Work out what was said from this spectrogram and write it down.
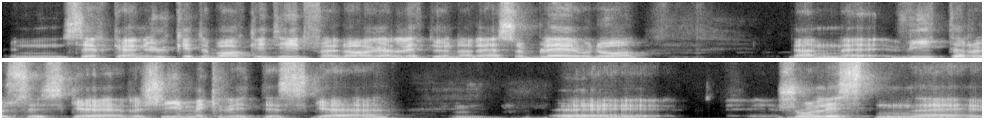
Ca. en uke tilbake i tid fra i dag, eller litt under det, så ble jo da den eh, hviterussiske regimekritiske mm. eh, journalisten eh,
